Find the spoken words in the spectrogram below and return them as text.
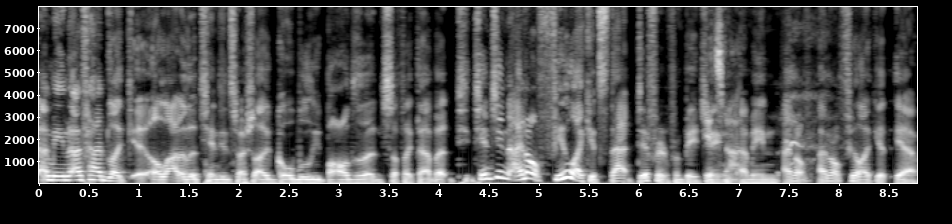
I mean, I've had like a lot of the Tianjin special, like Goubuli baozi and stuff like that, but T- Tianjin, I don't feel like it's that different from Beijing. It's not. I mean, I don't, I don't feel like it. Yeah,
